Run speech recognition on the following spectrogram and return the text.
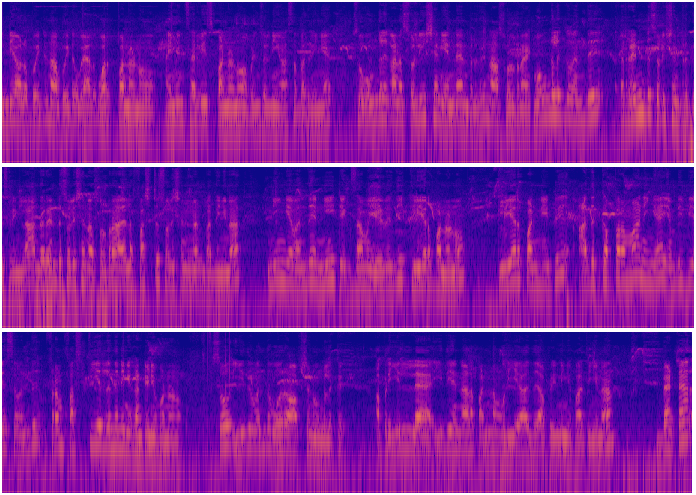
இந்தியாவில் போயிட்டு நான் போயிட்டு ஒர்க் பண்ணணும். ஐ மீன் சர்வீஸ் பண்ணணும் அப்படின்னு சொல்லி நீங்கள் ஆசைப்படுறீங்க. ஸோ உங்களுக்கான சொல்யூஷன் என்னன்றது நான் சொல்கிறேன் உங்களுக்கு வந்து ரெண்டு சொல்யூஷன் இருக்குது சரிங்களா? அந்த ரெண்டு சொல்யூஷன் நான் சொல்கிறேன் அதில் ஃபஸ்ட்டு சொல்யூஷன் என்னன்னு பார்த்தீங்கன்னா நீங்கள் வந்து நீட் எக்ஸாமை எழுதி கிளியர் பண்ணணும். கிளியர் பண்ணிவிட்டு அதுக்கப்புறமா நீங்கள் எம்பிபிஎஸ்ஸை வந்து ஃப்ரம் ஃபஸ்ட் இயர்லேருந்து நீங்கள் கண்டினியூ பண்ணணும். ஸோ இது வந்து ஒரு ஆப்ஷன் உங்களுக்கு. அப்படி இல்லை இது என்னால் பண்ண முடியாது அப்படின்னு நீங்கள் பார்த்தீங்கன்னா பெட்டர்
